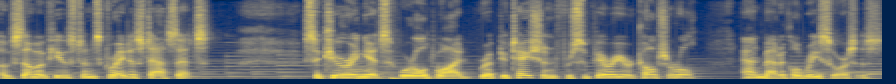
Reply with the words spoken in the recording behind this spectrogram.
of some of Houston's greatest assets, securing its worldwide reputation for superior cultural and medical resources.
